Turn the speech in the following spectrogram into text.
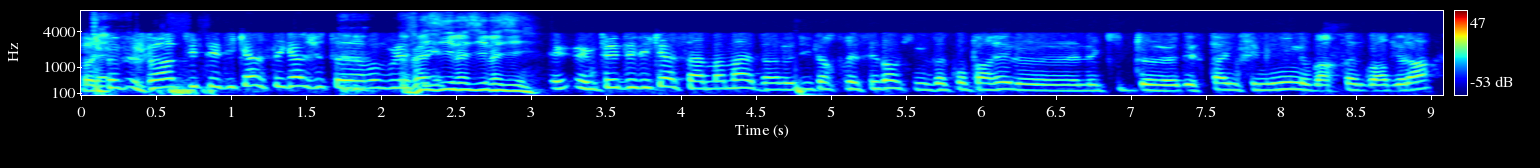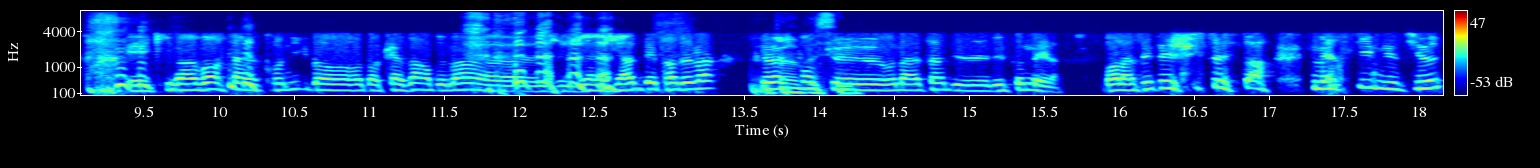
Bah, je, je faire une petite dédicace, les gars, juste euh, avant de vous laisser. vas-y, vas-y, vas-y. Une petite dédicace à Mamad, hein, l'auditeur précédent, qui nous a comparé l'équipe de- d'Espagne féminine au Barça de Guardiola et qui va avoir sa chronique dans, dans Casar demain. Euh, J'ai hâte d'être à demain parce que là, je pense qu'on a atteint des, des sommets. Là. Voilà, c'était juste ça. Merci, messieurs.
